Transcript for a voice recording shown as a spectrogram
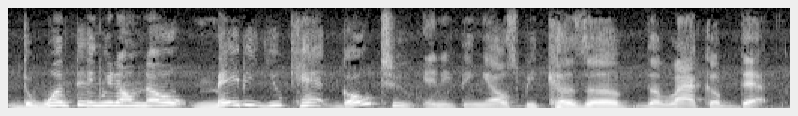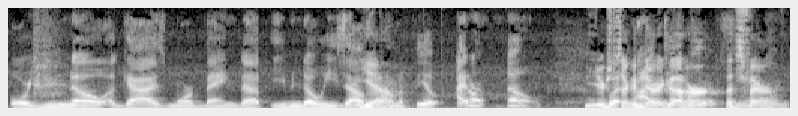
the one thing we don't know, maybe you can't go to anything else because of the lack of depth, or you know a guy's more banged up even though he's out there Yeah. on the field. I don't know. Your But secondary got hurt. That's fair. him-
